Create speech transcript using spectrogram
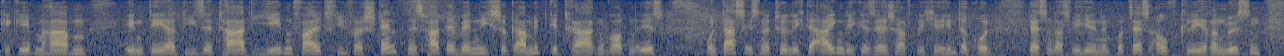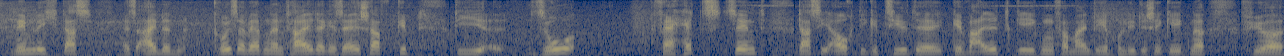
gegeben haben, in der diese Tat jedenfalls viel Verständnis hatte, wenn nicht sogar mitgetragen worden ist. Und das ist natürlich der eigentlich gesellschaftliche Hintergrund dessen, was wir hier in dem Prozess aufklären müssen, nämlich dass es einen größer werdenden Teil der Gesellschaft gibt, die so verhetzt sind, dass sie auch die gezielte Gewalt gegen vermeintliche politische Gegner für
